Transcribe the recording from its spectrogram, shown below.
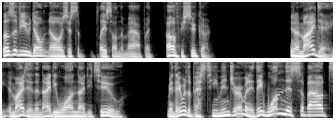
Those of you who don't know, it's just a place on the map, but VfB Stuttgart. You know, in my day, in my day, the 91, 92, I mean, they were the best team in Germany. They won this about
